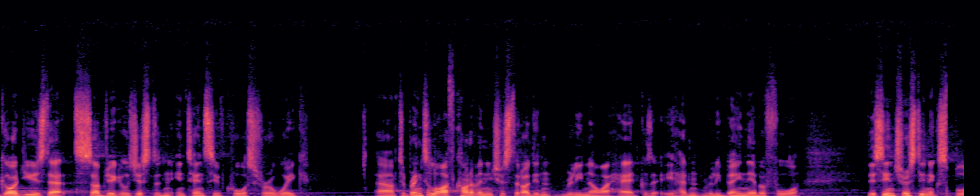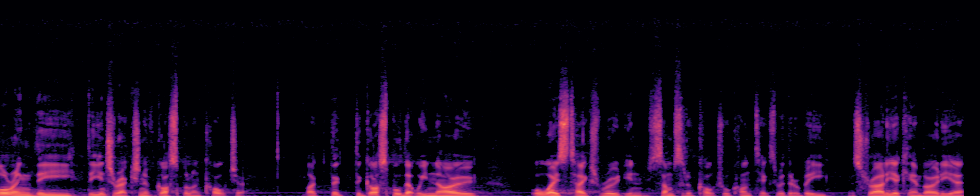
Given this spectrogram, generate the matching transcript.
God used that subject, it was just an intensive course for a week, uh, to bring to life kind of an interest that I didn't really know I had because it hadn't really been there before. This interest in exploring the, the interaction of gospel and culture. Like the, the gospel that we know always takes root in some sort of cultural context, whether it be Australia, Cambodia,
